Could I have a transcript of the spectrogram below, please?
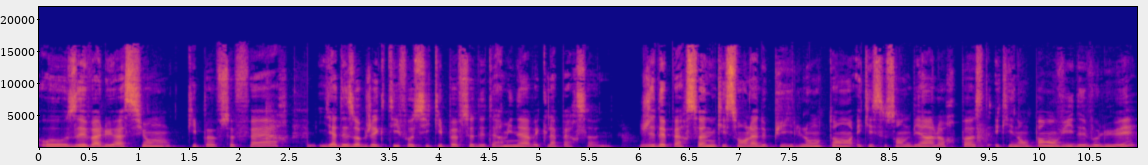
aux évaluations qui peuvent se faire, il y a des objectifs aussi qui peuvent se déterminer avec la personne. J'ai des personnes qui sont là depuis longtemps et qui se sentent bien à leur poste et qui n'ont pas envie d'évoluer.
